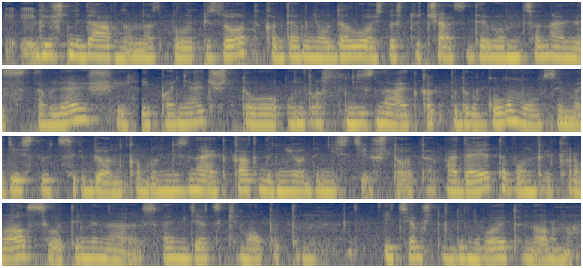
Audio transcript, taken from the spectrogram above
И лишь недавно у нас был эпизод, когда мне удалось достучаться до его эмоциональной составляющей и понять, что он просто не знает, как по-другому взаимодействовать с ребенком, он не знает, как до нее донести что-то. А до этого он прикрывался вот именно своим детским опытом и тем, что для него это норма.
